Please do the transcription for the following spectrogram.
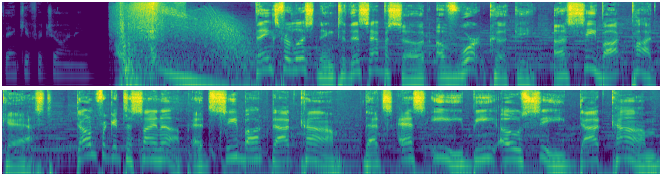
Thank you for joining. Thanks for listening to this episode of Work Cookie, a SEBOC podcast. Don't forget to sign up at SEBOC.com. That's S E B O C.com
